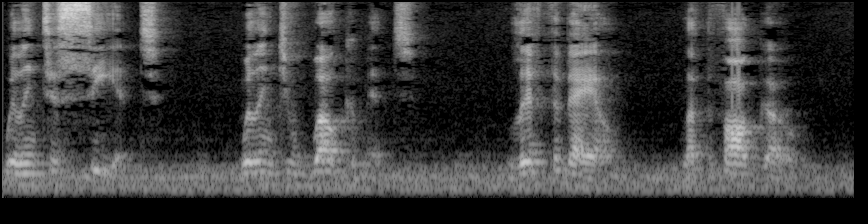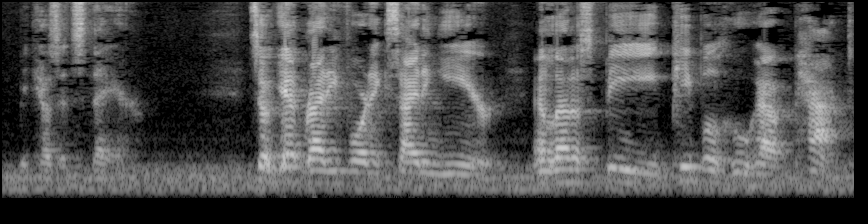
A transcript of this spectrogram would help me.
willing to see it, willing to welcome it. Lift the veil, let the fog go because it's there. So get ready for an exciting year and let us be people who have packed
